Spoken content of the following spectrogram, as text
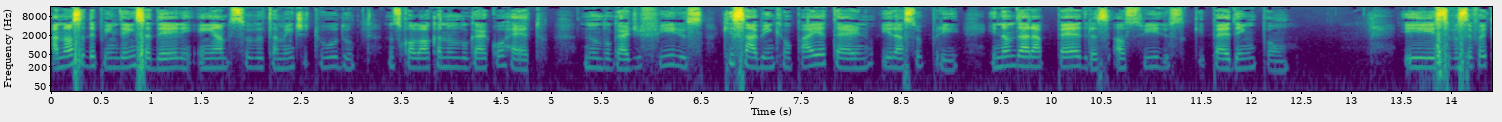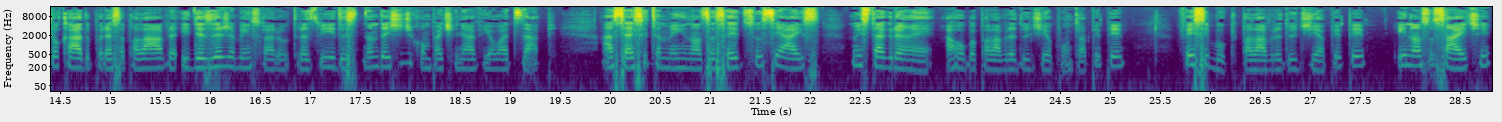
A nossa dependência dele em absolutamente tudo nos coloca no lugar correto, no lugar de filhos que sabem que o Pai eterno irá suprir e não dará pedras aos filhos que pedem um pão. E se você foi tocado por essa palavra e deseja abençoar outras vidas, não deixe de compartilhar via WhatsApp. Acesse também nossas redes sociais. No Instagram é palavradodia.app, Facebook Palavra do Dia app e nosso site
